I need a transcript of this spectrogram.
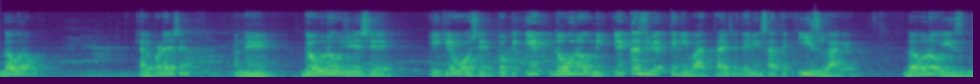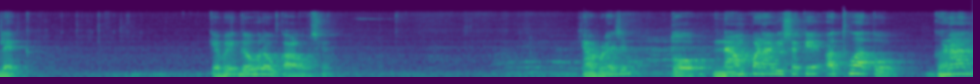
ગૌરવ. ખ્યાલ પડે છે? અને ગૌરવ જે છે એ કેવો છે? તો કે એક ગૌરવની, એક જ વ્યક્તિની વાત થાય છે, તેની સાથે ઇઝ લાગે. Gaurav is black. કે ભાઈ ગૌરવ કાળો છે. ખ્યાલ પડે છે? તો નામ પણ આવી શકે, અથવા તો ઘણા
